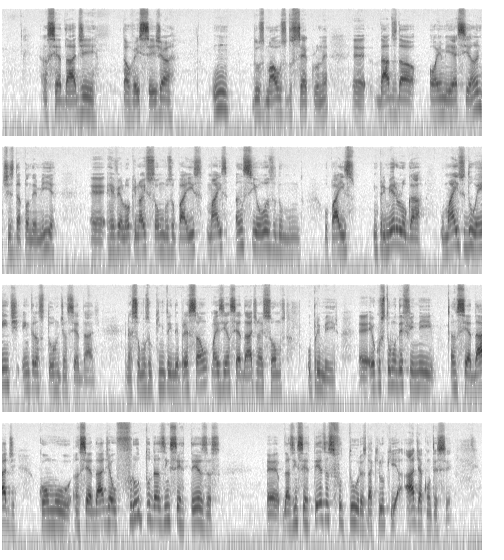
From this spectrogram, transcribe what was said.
Ansiedade talvez seja um dos maus do século, né? É, dados da OMS antes da pandemia é, revelou que nós somos o país mais ansioso do mundo, o país, em primeiro lugar, o mais doente em transtorno de ansiedade. Nós somos o quinto em depressão, mas em ansiedade nós somos o primeiro. É, eu costumo definir ansiedade como ansiedade é o fruto das incertezas, é, das incertezas futuras, daquilo que há de acontecer.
